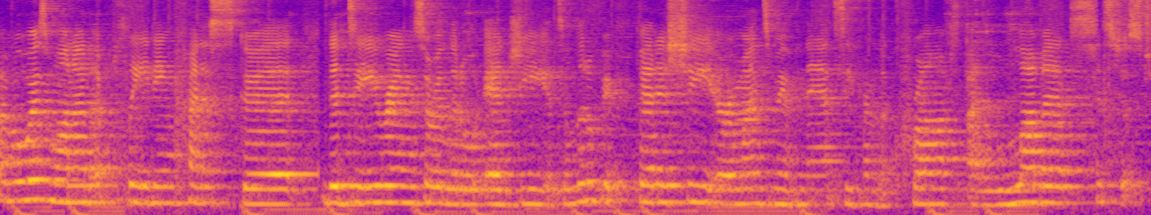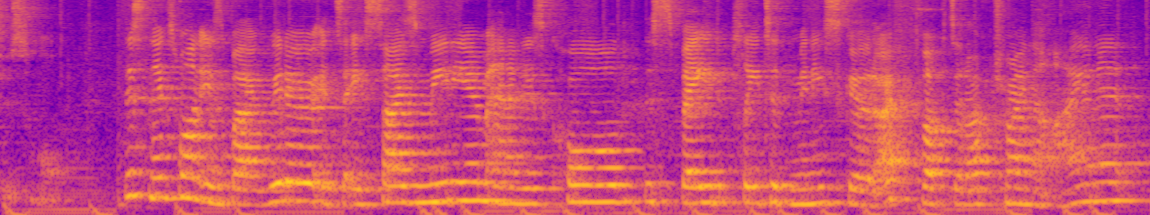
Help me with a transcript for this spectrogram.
I've always wanted a pleating kind of skirt. The D-rings are a little edgy. It's a little bit fetishy. It reminds me of Nancy from The Craft. I love it. It's just too small. This next one is by Widow. It's a size medium and it is called the Spade Pleated Mini Skirt. I fucked it up trying to iron it.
